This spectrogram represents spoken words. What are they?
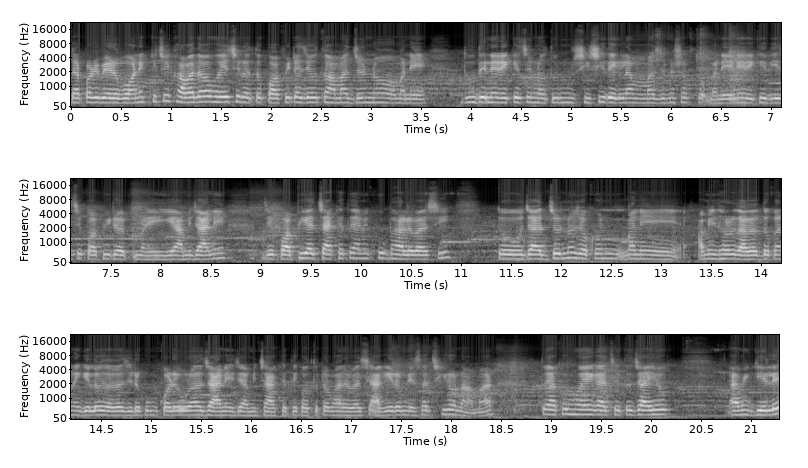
তারপরে বেরোবো। অনেক কিছুই খাওয়া দাওয়া হয়েছিল। তো কফিটা যেহেতু আমার জন্য মানে দুধ এনে রেখেছে, নতুন শিশি দেখলাম, আমার জন্য সব মানে এনে রেখে দিয়েছে কফিটা মানে ইয়ে আমি জানি যে কফি আর চা খেতে আমি খুব ভালোবাসি। তো যার জন্য যখন মানে আমি ধরো দাদার দোকানে গেলেও দাদা যেরকম করে, ওরা জানে যে আমি চা খেতে কতটা ভালোবাসি। আগে এরকম নেশা ছিল না আমার। তো এখন হয়ে গেছে। তো যাই হোক আমি গেলে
